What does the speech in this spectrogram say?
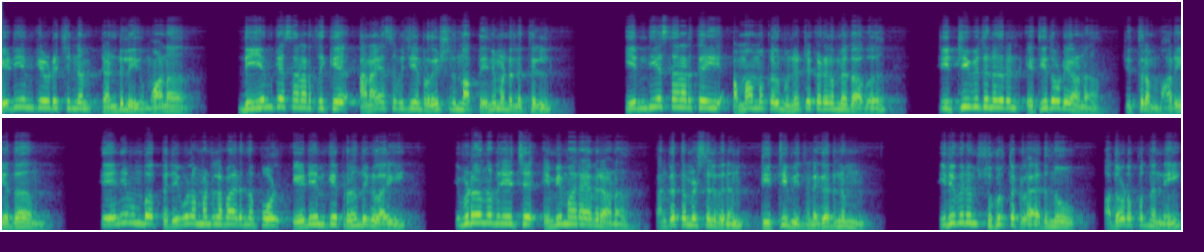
എ ഡി എം കെയുടെ ചിഹ്നം രണ്ടിലെയുമാണ്. ഡി എം കെ സ്ഥാനാർത്ഥിക്ക് അനായാസ വിജയം പ്രതീക്ഷിച്ചിരുന്ന തേനി മണ്ഡലത്തിൽ എൻ ഡി എ സ്ഥാനാർത്ഥിയായി അമ്മാമക്കൾ മുന്നേറ്റക്കഴകം നേതാവ് ടി ടി വിധനഗരൻ എത്തിയതോടെയാണ് ചിത്രം മാറിയത്. തേനി മുമ്പ് പെരികുളം മണ്ഡലമായിരുന്നപ്പോൾ എ ഡി എം കെ പ്രതിനിധികളായി ഇവിടെ നിന്ന് വിജയിച്ച് എം പിമാരായവരാണ് തങ്കത്തമിഴ് സെൽവനും ടി ടി വി ദിനകരനും ഇരുവരും സുഹൃത്തുക്കളായിരുന്നു. അതോടൊപ്പം തന്നെ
